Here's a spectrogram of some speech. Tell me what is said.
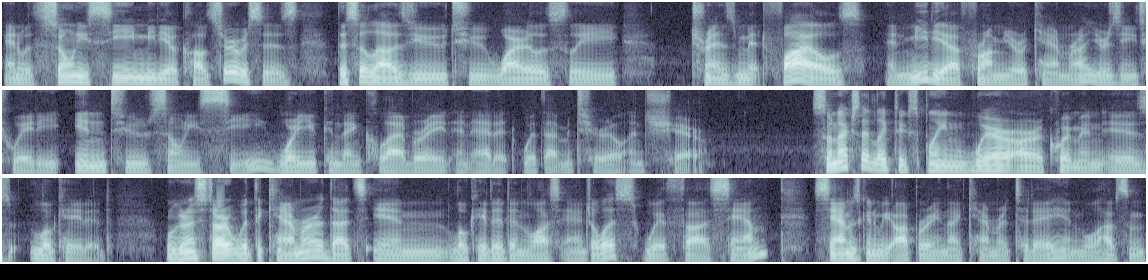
And with Sony Ci Media Cloud Services, this allows you to wirelessly transmit files and media from your camera, your Z280, into Sony Ci, where you can then collaborate and edit with that material and share. So next I'd like to explain where our equipment is located. We're going to start with the camera that's in located in Los Angeles with uh, Sam. Sam is going to be operating that camera today and we'll have some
